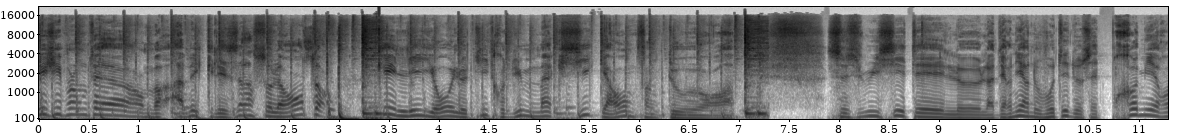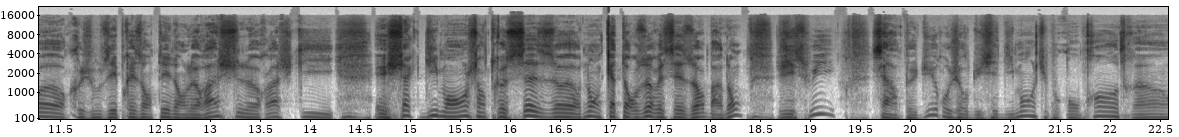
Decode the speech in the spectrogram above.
DJ avec les insolentes. Kelly est le titre du Maxi 45 tours. Celui-ci était la dernière nouveauté de cette première heure que je vous ai présentée dans le Rash. Le Rash qui est chaque dimanche entre 16h, non 14h et 16h, pardon. J'y suis. C'est un peu dur aujourd'hui, c'est dimanche, il faut comprendre. Hein.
